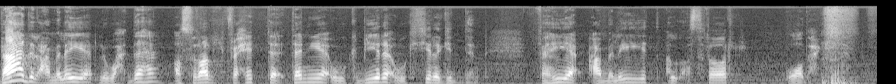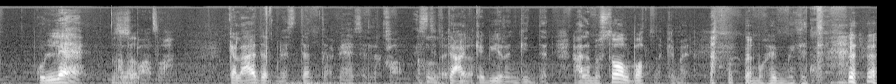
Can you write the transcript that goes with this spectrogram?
بعد العملية لوحدها أسرار في حتة تانية وكبيرة وكثيرة جدا. فهي عملية الأسرار واضح جدا. كلها على. بعضها. كالعادة بنستمتع بهذا اللقاء استمتاعا. كبيرا جدا. على مستوى البطن كمان ده مهم جدا.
